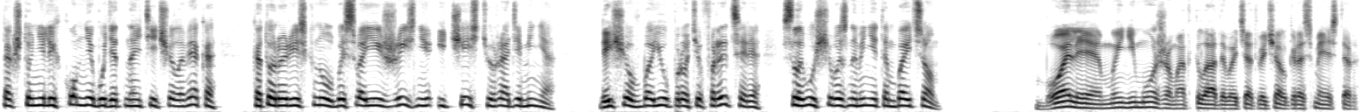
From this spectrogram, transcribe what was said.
так что нелегко мне будет найти человека, который рискнул бы своей жизнью и честью ради меня, да еще в бою против рыцаря, слывущего знаменитым бойцом». «Более мы не можем откладывать», — отвечал гроссмейстер.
